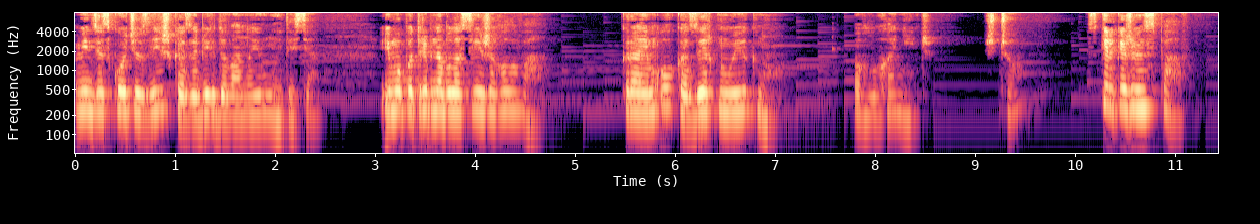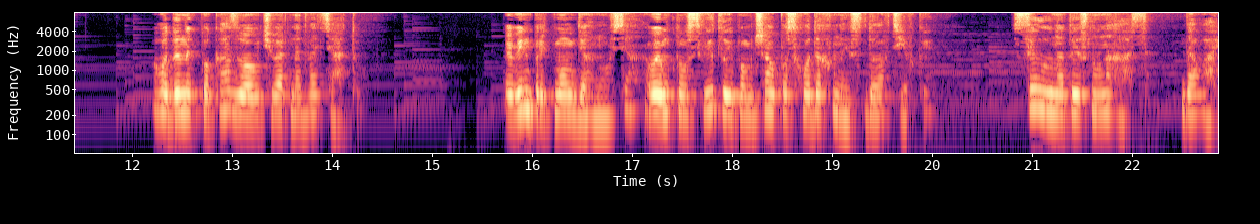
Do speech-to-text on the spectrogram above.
Він зіскочив з ліжка і забіг до ванної вмитися. Йому потрібна була свіжа голова. Краєм ока зиркнув у вікно. Глуха ніч. Що? Скільки ж він спав? Годинник показував чверть на двадцяту. Він притьмом вдягнувся, вимкнув світло і помчав по сходах вниз до автівки. Силою натиснув на газ. Давай.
